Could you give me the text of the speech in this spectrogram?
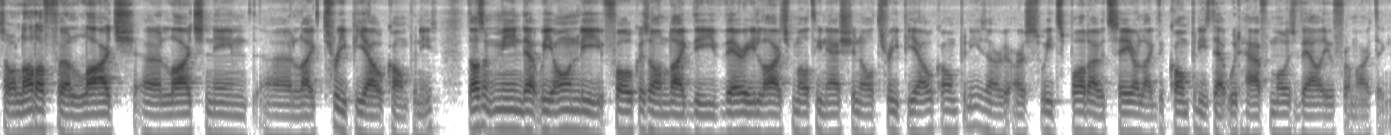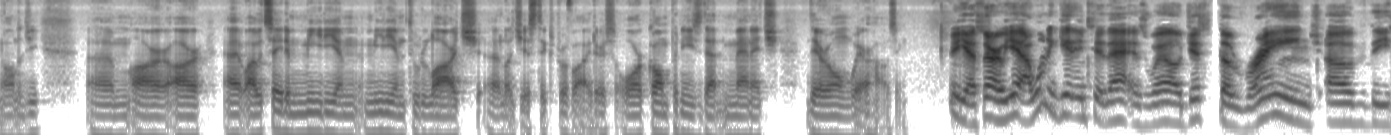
so a lot of uh, large, uh, large named uh, like 3PL companies. Doesn't mean that we only focus on like the very large multinational 3PL companies. Our, our sweet spot, I would say, are like the companies that would have most value from our technology. Um, are, are uh, I would say the medium, medium to large uh, logistics providers or companies that manage their own warehousing. Yes, sir. Yeah, I want to get into that as well. Just the range of the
